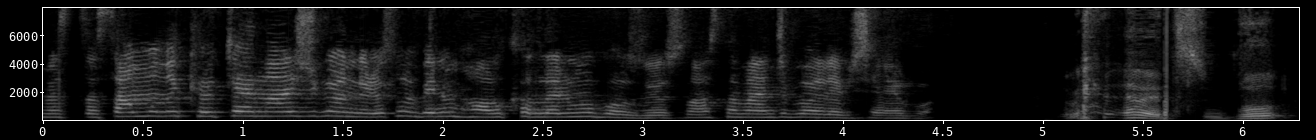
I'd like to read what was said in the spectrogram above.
mesela sen bana kötü enerji gönderiyorsun ama benim halkalarımı bozuyorsun. Aslında bence böyle bir şey bu. evet, bu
